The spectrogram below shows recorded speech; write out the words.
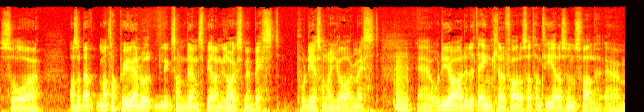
så... Alltså där, man tappar ju ändå liksom den spelaren i laget som är bäst på det som de gör mest. Mm. Eh, och det gör det lite enklare för oss att hantera Sundsvall. Eh,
